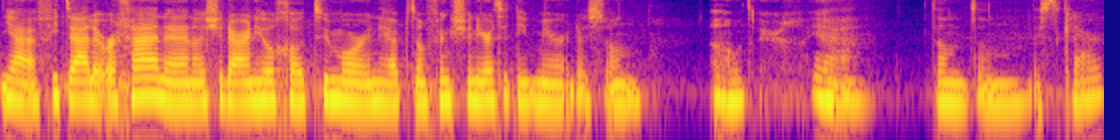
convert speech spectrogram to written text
ja, vitale organen. En als je daar een heel groot tumor in hebt, dan functioneert het niet meer. Dus dan, Oh, wat erg. ja, dan, dan is het klaar.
